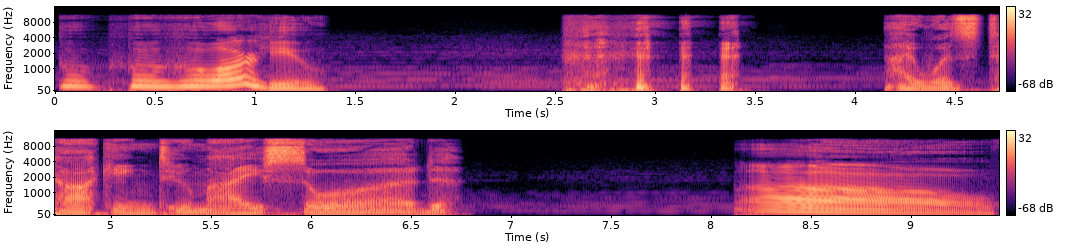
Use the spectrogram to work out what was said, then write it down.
Who, who, who are you? I was talking to my sword. Oh,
